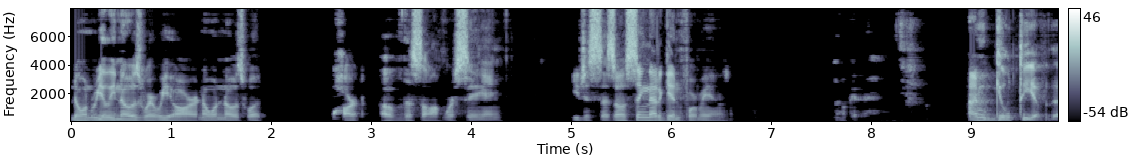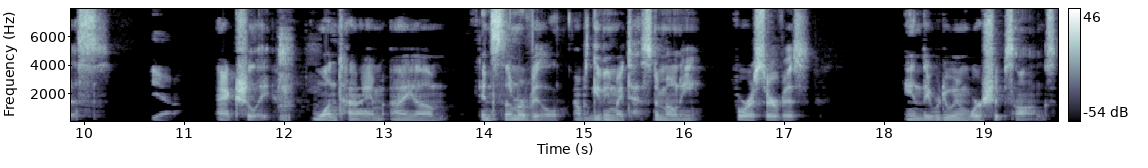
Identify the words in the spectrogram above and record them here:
no one really knows where we are. No one knows what part of the song we're singing. He just says, "Oh, sing that again for me." Okay. I'm guilty of this. Yeah. Actually, one time I um in Somerville, I was giving my testimony for a service and they were doing worship songs.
